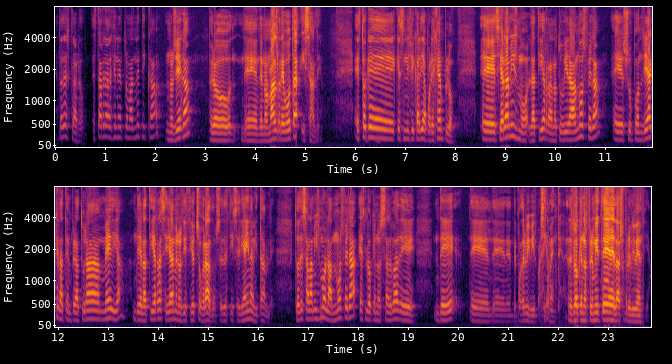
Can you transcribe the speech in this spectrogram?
Entonces, claro, esta radiación electromagnética nos llega, pero de, normal rebota y sale. ¿Esto qué, qué significaría? Por ejemplo, eh, si ahora mismo la Tierra no tuviera atmósfera, eh, supondría que la temperatura media de la Tierra sería de menos 18 grados, es decir, sería inhabitable. Entonces ahora mismo la atmósfera es lo que nos salva de, poder vivir, básicamente. Es lo que nos permite la supervivencia.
